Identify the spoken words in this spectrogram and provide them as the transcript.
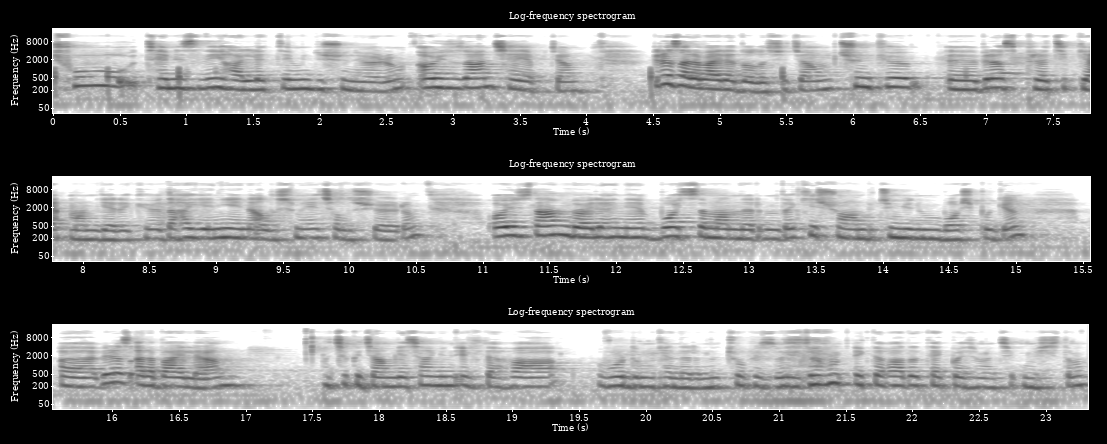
çoğu temizliği hallettiğimi düşünüyorum. O yüzden şey yapacağım. Biraz arabayla dolaşacağım. Çünkü e, biraz pratik yapmam gerekiyor. Daha yeni yeni alışmaya çalışıyorum. O yüzden böyle hani boş zamanlarımdaki şu an bütün günüm boş bugün. E, biraz arabayla çıkacağım. Geçen gün ilk defa vurdum kenarını. Çok üzüldüm. İlk defa da tek başıma çıkmıştım.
